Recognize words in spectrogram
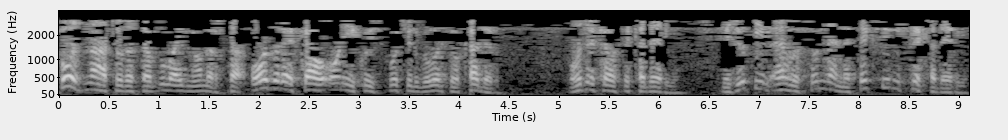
Poznato da se Abdullah ibn Omer šta odrekao oni koji su počeli govoriti o kaderu. Odrekao se kaderije. Međutim, ehlo sunne ne tekfiri sve kaderije.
